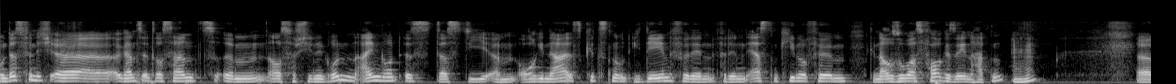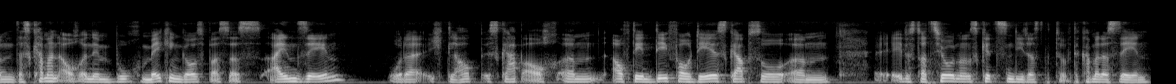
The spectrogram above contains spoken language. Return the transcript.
Und das finde ich äh, ganz interessant ähm, aus verschiedenen Gründen. Ein Grund ist, dass die ähm, Originalskizzen und Ideen für den, für den ersten Kinofilm genau sowas vorgesehen hatten. Mhm. Ähm, das kann man auch in dem Buch Making Ghostbusters einsehen. Oder ich glaube, es gab auch ähm, auf den DVDs gab so ähm, Illustrationen und Skizzen, die das, da kann man das sehen.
